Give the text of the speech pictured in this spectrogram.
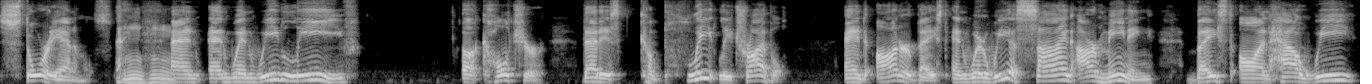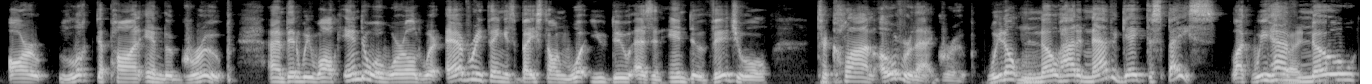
story animals. Mm-hmm. and and when we leave a culture that is completely tribal and honor based and where we assign our meaning based on how we are looked upon in the group and then we walk into a world where everything is based on what you do as an individual to climb over that group. We don't mm. know how to navigate the space. Like we have right. no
